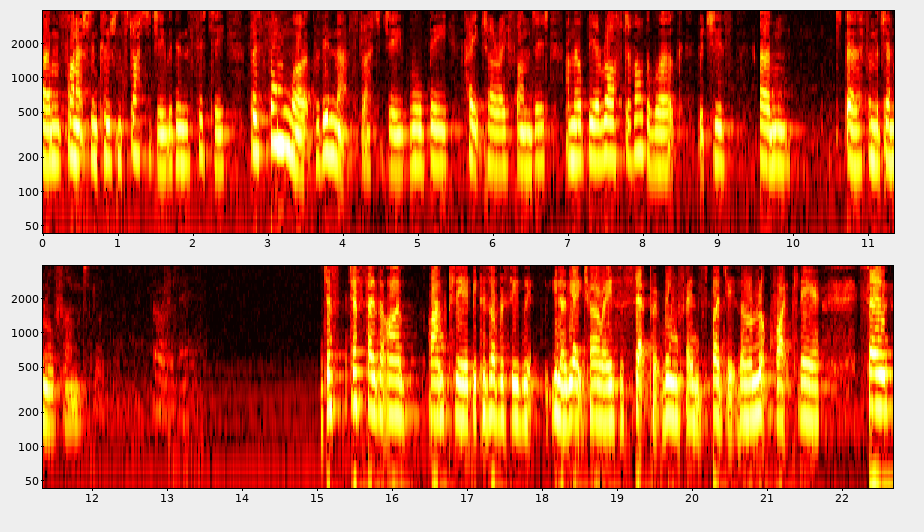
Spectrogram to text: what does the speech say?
um, financial inclusion strategy within the city. So some work within that strategy will be HRA funded, and there'll be a raft of other work which is um, uh, from the general fund. Just, just so that I'm, I'm clear, because obviously, we, you know, the HRA is a separate ring-fenced budget, and I'm not quite clear. So,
